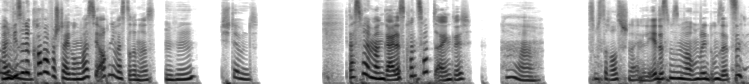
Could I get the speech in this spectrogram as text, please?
Weil wie so eine Kofferversteigerung, weißt du ja auch nie, was drin ist. Mhm. Stimmt. Das wäre mal ein geiles Konzept eigentlich. Ah. Das musst du rausschneiden, Lee. Das müssen wir unbedingt umsetzen.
